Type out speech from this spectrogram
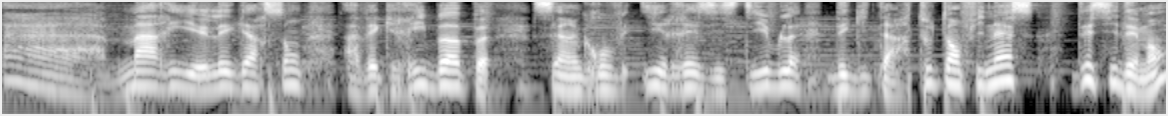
Ah, Marie et les garçons avec Rebop. C'est un groove irrésistible, des guitares tout en finesse. Décidément,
